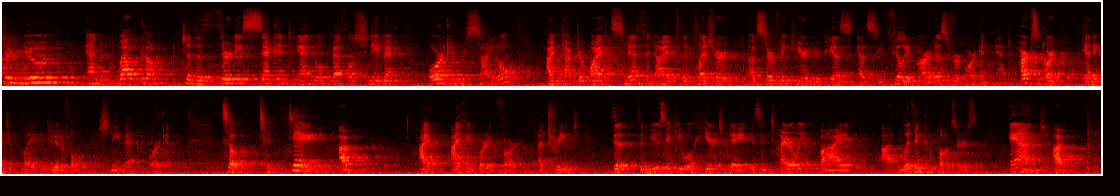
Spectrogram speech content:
afternoon and welcome to the 32nd annual Bethel Schneebeck Organ Recital. I'm Dr. Wyatt Smith and I have the pleasure of serving here at UPS as the affiliate artist for organ and harpsichord, getting to play the beautiful Schneebeck organ. So today, um, I, I think we're in for a treat. The, the music you will hear today is entirely by uh, living composers, and uh,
